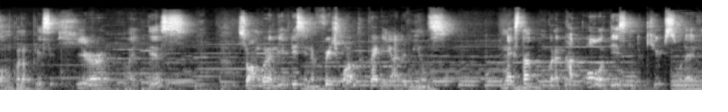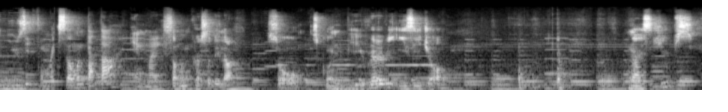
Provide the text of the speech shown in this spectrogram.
so I'm gonna place it here like this. So I'm gonna leave this in the fridge while I prepare the other meals. Next up, I'm gonna cut all of this into cubes so that I can use it for my salmon tartar and my salmon quesadilla. So it's going to be a very easy job. Nice cubes.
